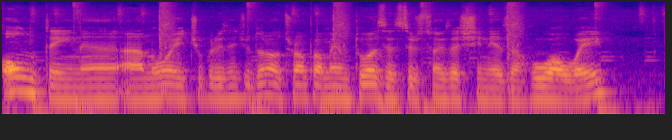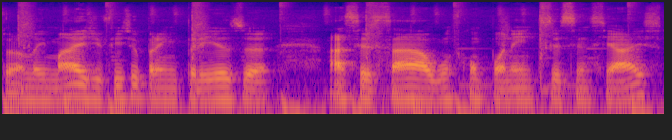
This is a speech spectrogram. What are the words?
ontem, né, à noite, o presidente Donald Trump aumentou as restrições à chinesa Huawei, tornando aí mais difícil para a empresa acessar alguns componentes essenciais.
